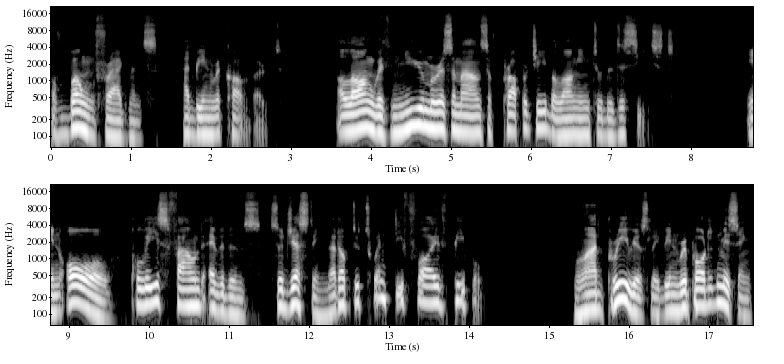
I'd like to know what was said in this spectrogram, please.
of bone fragments had been recovered, along with numerous amounts of property belonging to the deceased. In all, police found evidence suggesting that up to 25 people who had previously been reported missing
